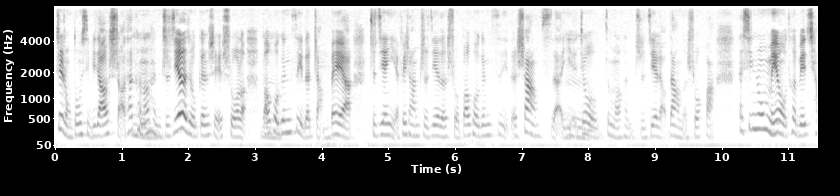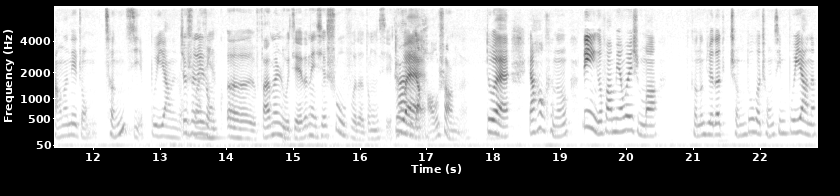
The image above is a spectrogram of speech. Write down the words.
这种东西比较少，他可能很直接的就跟谁说了，包括跟自己的长辈啊之间也非常直接的说，包括跟自己的上司啊，也就这么很直截了当的说话。他心中没有特别强的那种层级不一样的那种就是那种呃繁文缛节的那些束缚的东西，他比较豪爽的。对，然后可能另一个方面，为什么可能觉得成都和重庆不一样呢？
